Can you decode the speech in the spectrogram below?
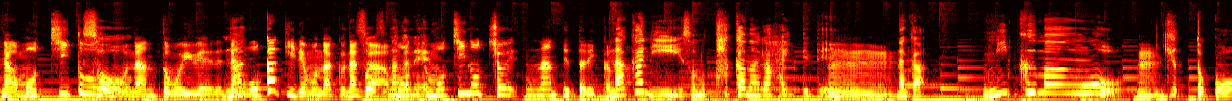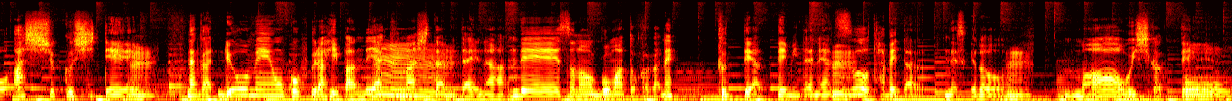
なんか餅ともなんとも言えないでもおかきでもなくなんかなんかねも餅のちょいなんて言ったらいいかな。中にその高菜が入ってて、うんうんなんか肉まんをうん。ギュッとこう圧縮して、うん。なんか両面をこうフライパンで焼きましたうんみたいな、でそのごまとかがね振ってあってみたいなやつを食べたんですけどう、ん。まあ美味しかって。お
